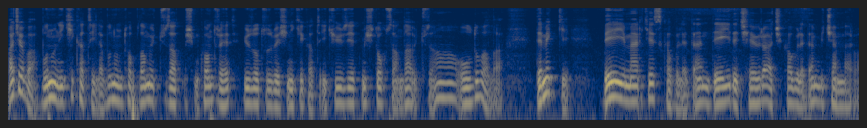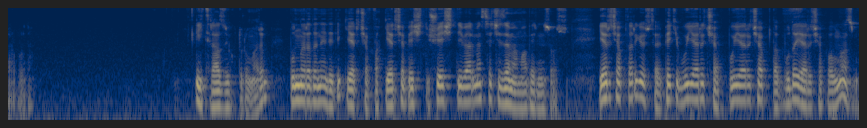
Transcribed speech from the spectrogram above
Acaba bunun iki katıyla bunun toplamı 360 mı? Kontrol et. 135'in iki katı. 270, 90 daha 300. Aa oldu valla. Demek ki B'yi merkez kabul eden, D'yi de çevre açı kabul eden bir çember var burada. İtiraz yoktur umarım. Bunlara da ne dedik? Yarıçap. Bak yarıçap eşit. Şu eşitliği vermezse çizemem haberiniz olsun. Yarıçapları göster. Peki bu yarıçap, bu yarıçap da bu da yarıçap olmaz mı?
